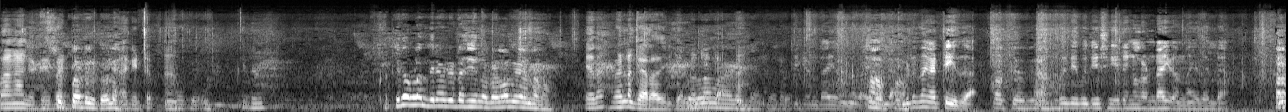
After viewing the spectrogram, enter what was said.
വാങ്ങാൻ കിട്ടും. കിട്ടും. ഇത് ഇത് നമ്മൾ എന്തിനു വേണ്ടിയിട്ടാണ് ചെയ്യുന്നത്? വെള്ളം ഏതാ? വെള്ളം കയറാതിരിക്കാൻ ഉണ്ടായി ഇവിടുന്ന് കട്ട് ചെയ്തതാ. ഓക്കെ പുതിയ പുതിയ ശീലങ്ങൾ ഉണ്ടായി വന്ന ഇതെല്ലാം. ഹായ്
